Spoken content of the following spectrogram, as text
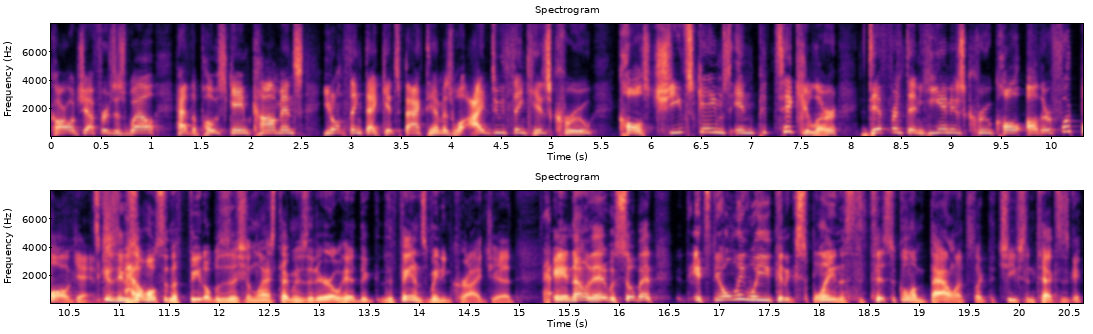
Carl Cheffers as well, had the post game comments. You don't think that gets back to him as well? I do think his crew calls Chiefs games in particular different than he and his crew call other football games. because he was almost in the fetal position last time he was at Arrowhead. The, the fans made him cry, Jed. And not only that, it was so bad. It's the only way you can explain a statistical imbalance like the Chiefs and Texans game.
